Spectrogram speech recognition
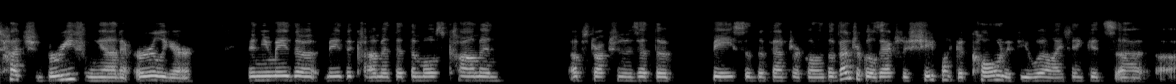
touch briefly on it earlier, and you made the made the comment that the most common obstruction is at the base of the ventricle. The ventricle is actually shaped like a cone, if you will. I think it's uh, uh,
